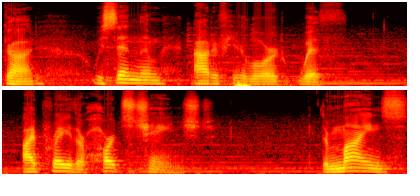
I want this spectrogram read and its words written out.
God, we send them out of here, Lord, with, I pray their hearts changed, their minds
